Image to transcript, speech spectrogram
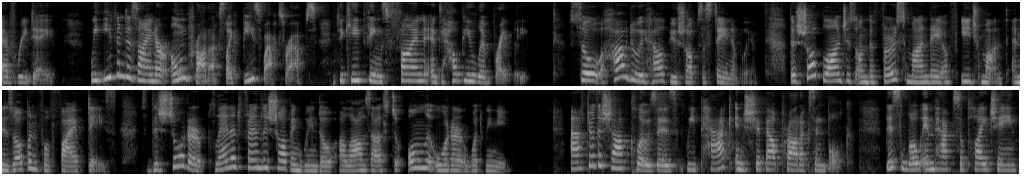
every day. We even designed our own products like beeswax wraps to keep things fun and to help you live brightly. So, how do we help you shop sustainably? The shop launches on the first Monday of each month and is open for five days. So, the shorter, planet friendly shopping window allows us to only order what we need. After the shop closes, we pack and ship out products in bulk. This low impact supply chain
